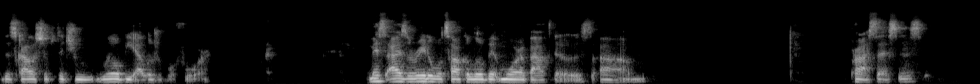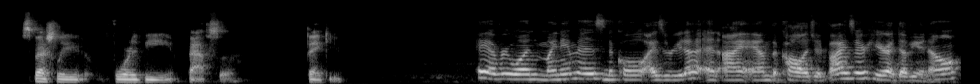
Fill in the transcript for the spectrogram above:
the scholarships that you will be eligible for. Ms. Izarita will talk a little bit more about those um, processes, especially for the FAFSA. Thank you. Hey everyone, my name is Nicole Izarita and I am the college advisor here at WNL.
